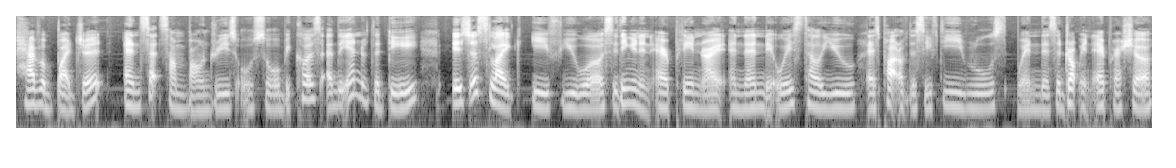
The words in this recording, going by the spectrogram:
have a budget and set some boundaries also because at the end of the day, it's just like if you were sitting in an airplane, right, and then they always tell you as part of the safety rules when there's a drop in air pressure,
